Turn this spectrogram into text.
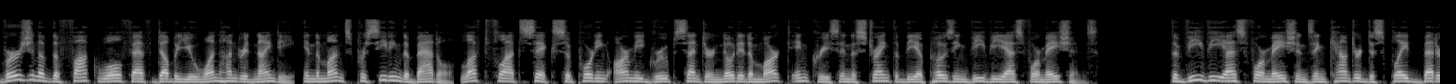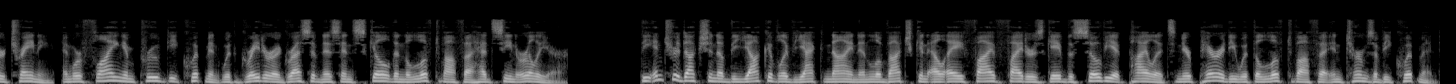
version of the Focke-Wulf FW-190. In the months preceding the battle, Luftflotte 6 supporting Army Group Center noted a marked increase in the strength of the opposing VVS formations. The VVS formations encountered displayed better training, and were flying improved equipment with greater aggressiveness and skill than the Luftwaffe had seen earlier. The introduction of the Yakovlev Yak-9 and Lavochkin La-5 fighters gave the Soviet pilots near parity with the Luftwaffe in terms of equipment.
